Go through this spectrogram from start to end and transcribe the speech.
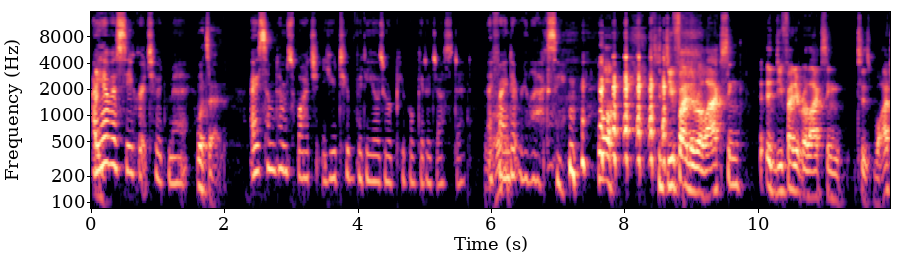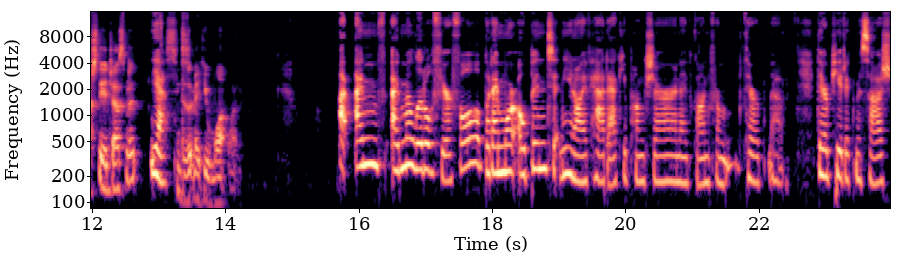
I have a secret to admit. What's that? I sometimes watch YouTube videos where people get adjusted. I find it relaxing. Well, do you find the relaxing? Do you find it relaxing to watch the adjustment? yes, Does it make you want one? I, I'm I'm a little fearful, but I'm more open to you know I've had acupuncture and I've gone from thera- uh, therapeutic massage,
